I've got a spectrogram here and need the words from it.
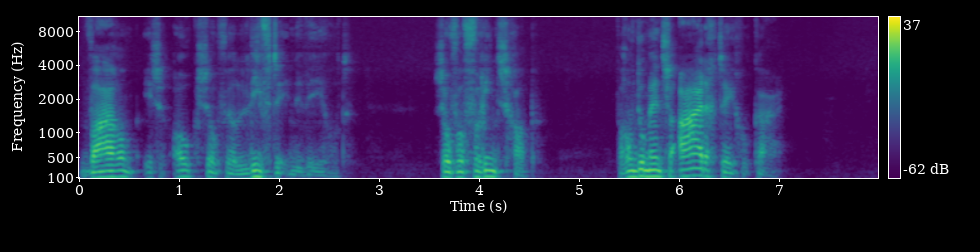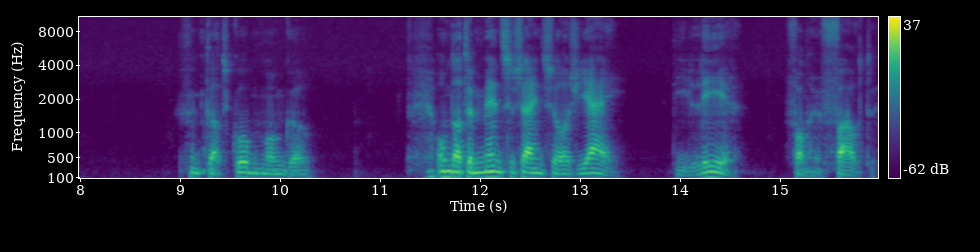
Waarom is er ook zoveel liefde in de wereld? Zoveel vriendschap? Waarom doen mensen aardig tegen elkaar? Dat komt, Mongo. Omdat er mensen zijn zoals jij, die leren van hun fouten.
